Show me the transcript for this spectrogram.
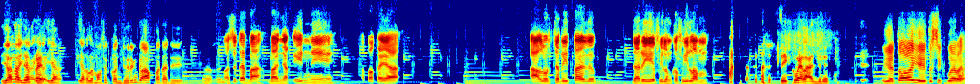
Iya enggak yang, fran- yang, yang yang lu maksud Conjuring tuh apa tadi? Heeh. Maksudnya ba- banyak ini apa kayak alur cerita itu dari film ke film. Sequel anjrit. Iya tuh, iya itu sequel ya.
